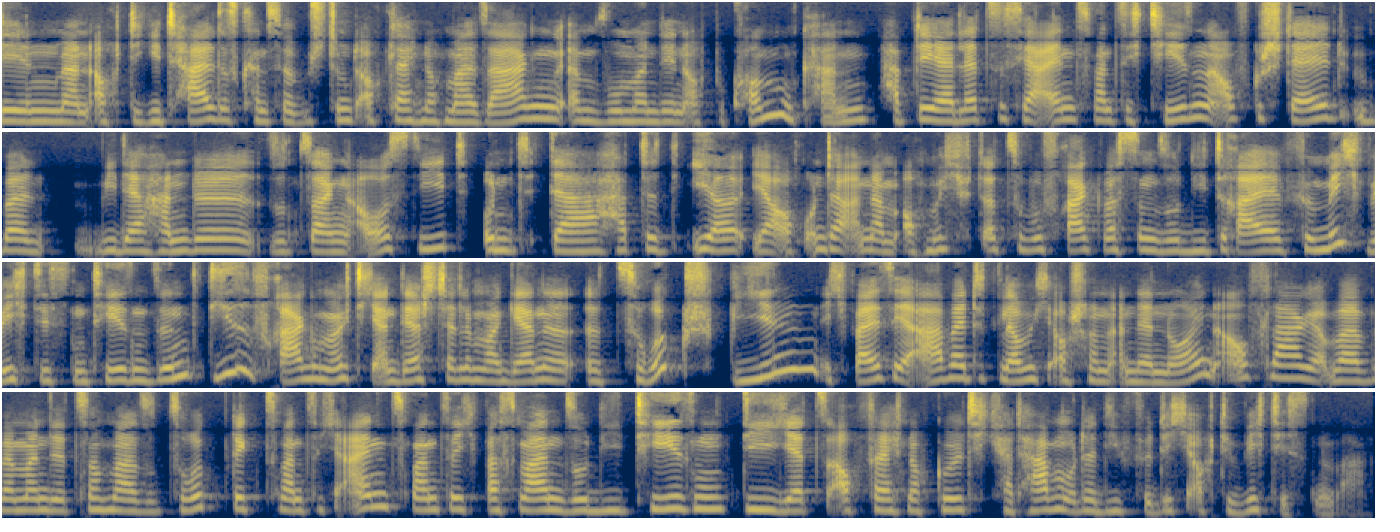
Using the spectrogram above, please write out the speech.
den man auch digital, das kannst du ja bestimmt auch gleich nochmal sagen, ähm, wo man den auch bekommen kann. Habt ihr ja letztes Jahr 21 Thesen aufgestellt über, wie der Handel sozusagen aussieht. Und da hattet ihr ja auch unter anderem auch mich dazu befragt, was denn so die drei für mich wichtigsten Thesen sind. Diese Frage möchte ich an der Stelle mal gerne äh, zurückspielen. Ich weiß, ihr arbeitet, glaube ich, auch schon an der neuen Auflage, aber wenn man jetzt nochmal so zurückblickt, 2021, was waren so die Thesen, die jetzt auch vielleicht noch Gültigkeit haben oder die für dich auch die wichtigsten waren?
